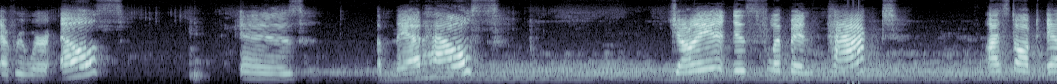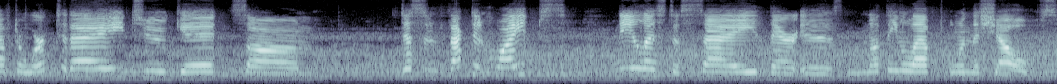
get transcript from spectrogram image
everywhere else is a madhouse. Giant is flipping packed. I stopped after work today to get some disinfectant wipes. Needless to say, there is nothing left on the shelves.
